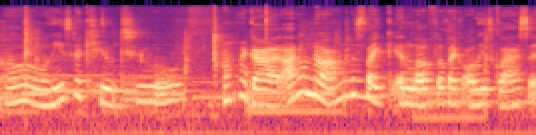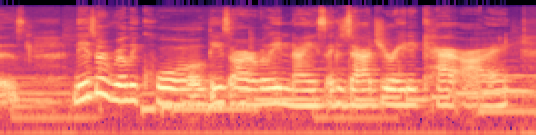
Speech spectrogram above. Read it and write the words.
Oh, these are cute too. Oh my god, I don't know. I'm just like in love with like all these glasses. These are really cool. These are really nice exaggerated cat eye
